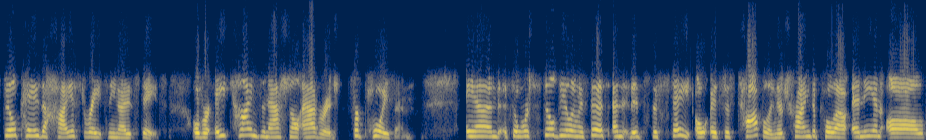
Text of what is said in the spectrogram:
still pay the highest rates in the United States, over eight times the national average for poison. And so we're still dealing with this, and it's the state. Oh, it's just toppling. They're trying to pull out any and all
